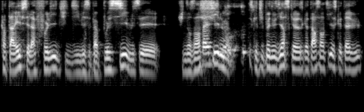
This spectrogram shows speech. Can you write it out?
Quand tu arrives, c'est la folie. Tu te dis, mais c'est pas possible. C'est... Je suis dans un Bah, film. Est-ce que tu peux nous dire ce que, ce que tu as ressenti et ce que tu as vu?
